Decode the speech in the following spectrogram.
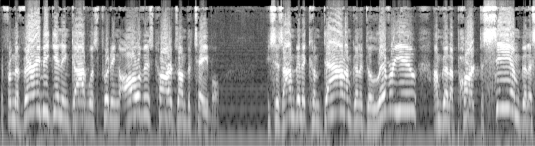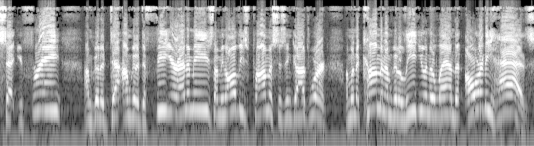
And from the very beginning, God was putting all of his cards on the table. He says, I'm going to come down. I'm going to deliver you. I'm going to part the sea. I'm going to set you free. I'm going to, de- I'm going to defeat your enemies. I mean, all these promises in God's Word. I'm going to come and I'm going to lead you into a land that already has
